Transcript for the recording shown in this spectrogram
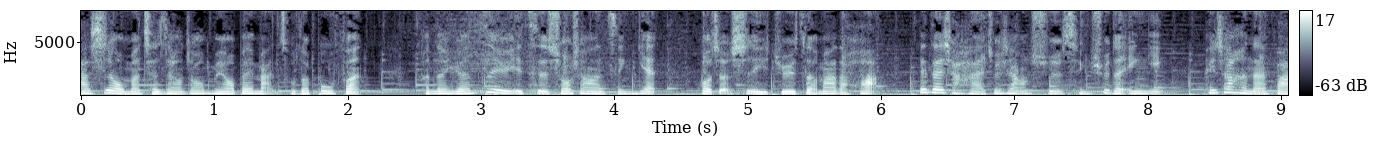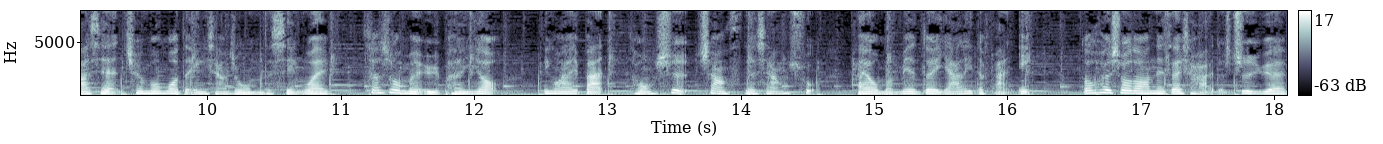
它是我们成长中没有被满足的部分，可能源自于一次受伤的经验，或者是一句责骂的话。内在小孩就像是情绪的阴影，平常很难发现，却默默地影响着我们的行为，像是我们与朋友、另外一半、同事、上司的相处，还有我们面对压力的反应。都会受到内在小孩的制约，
